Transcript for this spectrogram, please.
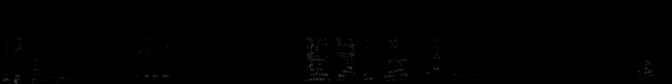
You become a leader. Can I get a witness? Not only did I do drugs, but I sold drugs. Hello?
